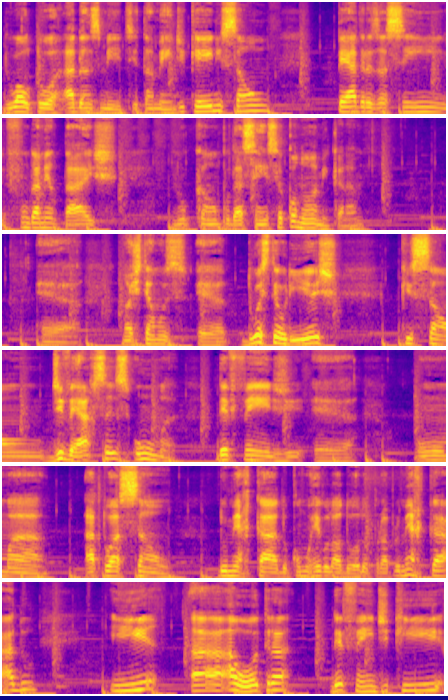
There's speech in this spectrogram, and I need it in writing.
do autor Adam Smith e também de Keynes são pedras assim fundamentais no campo da ciência econômica. Né? É, nós temos é, duas teorias que são diversas. Uma defende é, uma atuação do mercado como regulador do próprio mercado e a, a outra defende que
